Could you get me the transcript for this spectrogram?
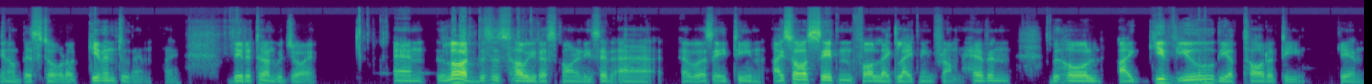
you know bestowed or given to them right? They returned with joy and the Lord, this is how he responded. He said, uh, uh, verse 18, I saw Satan fall like lightning from heaven. Behold, I give you the authority, again,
